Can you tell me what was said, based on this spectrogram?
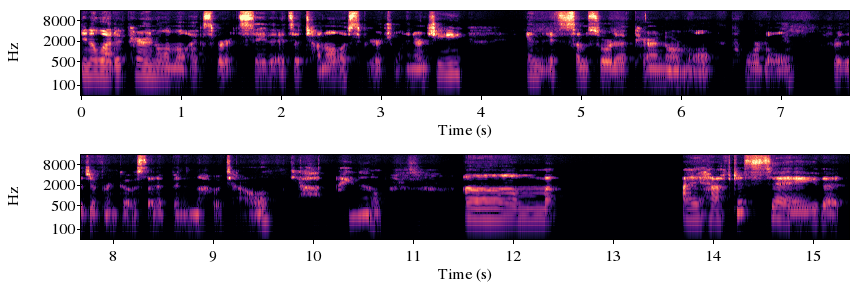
and a lot of paranormal experts say that it's a tunnel of spiritual energy and it's some sort of paranormal portal for the different ghosts that have been in the hotel. Yeah, I know. Um, I have to say that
